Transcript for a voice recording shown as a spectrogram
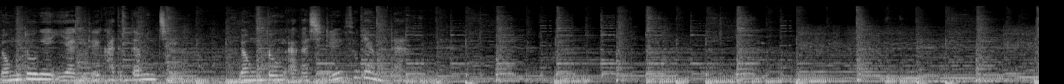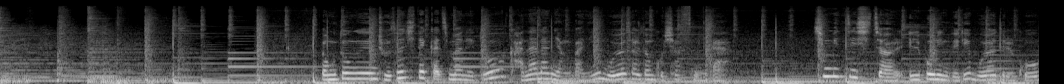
명동의 이야기를 가득 담은 책, 명동 아가씨를 소개합니다. 명동은 조선시대까지만 해도 가난한 양반이 모여 살던 곳이었습니다. 식민지 시절 일본인들이 모여들고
